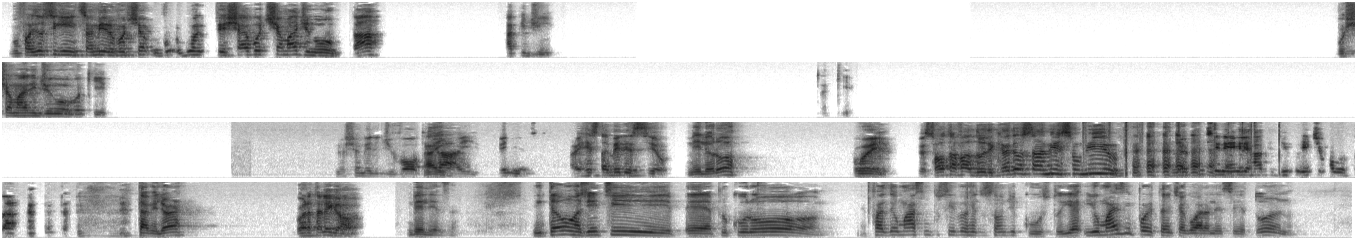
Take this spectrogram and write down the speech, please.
Vou fazer o seguinte, Samir, eu vou, te, vou fechar e vou te chamar de novo, tá? Rapidinho. Vou chamar ele de novo aqui. Aqui. Eu chamei ele de volta. Aí. Tá, aí. Beleza. Aí restabeleceu. Melhorou? Foi. O pessoal tava doido. Cadê o Samir? Sumiu. eu tirei ele rapidinho pra gente voltar. Tá melhor? Agora tá legal. Beleza. Então a gente é, procurou fazer o máximo possível redução de custo. E, e, o mais importante agora nesse retorno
